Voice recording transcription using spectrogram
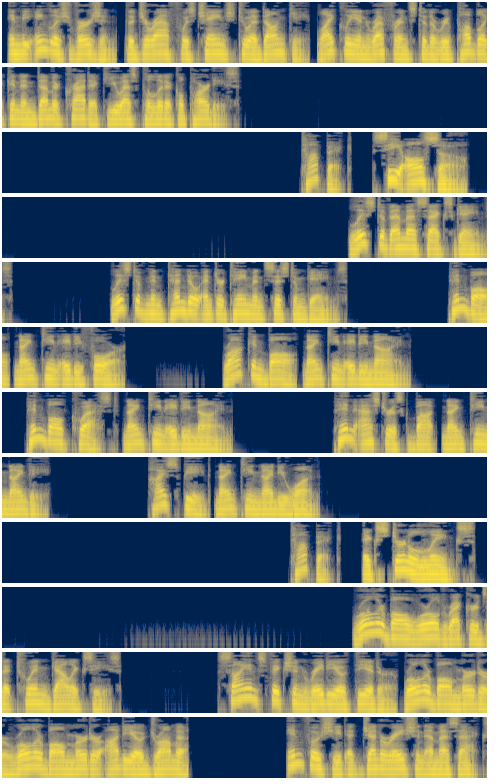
In the English version, the giraffe was changed to a donkey, likely in reference to the Republican and Democratic U.S. political parties. Topic See also List of MSX games List of Nintendo Entertainment System games Pinball 1984 Rock and Ball 1989 Pinball Quest 1989 Pin Asterisk Bot 1990 High Speed 1991 Topic External links. Rollerball World Records at Twin Galaxies. Science Fiction Radio Theater, Rollerball Murder Rollerball Murder Audio Drama. Infosheet at Generation MSX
